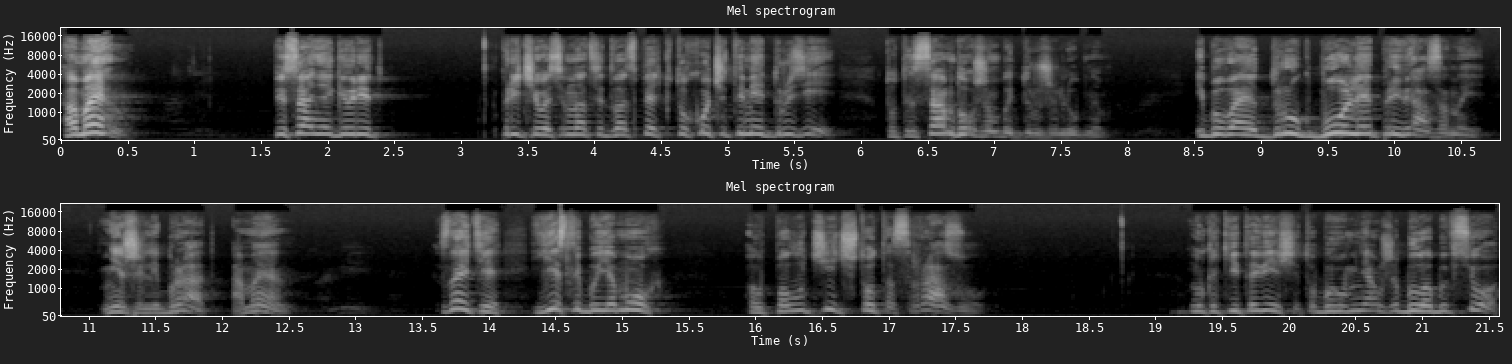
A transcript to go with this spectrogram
Амен. Писание говорит, притча 18.25, кто хочет иметь друзей, то ты сам должен быть дружелюбным. И бывает друг более привязанный, нежели брат. Амен. Знаете, если бы я мог получить что-то сразу, ну, какие-то вещи, то бы у меня уже было бы все.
